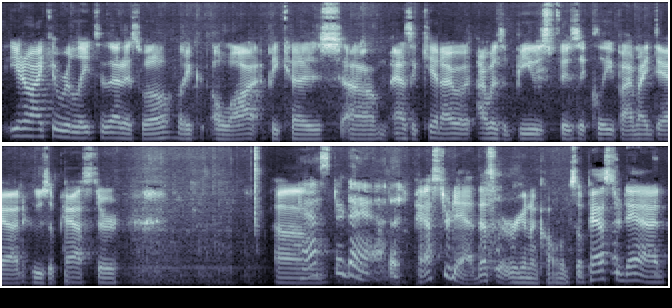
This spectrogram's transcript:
you know I could relate to that as well, like a lot because um, as a kid I I was abused physically by my dad, who's a pastor. Um, Pastor Dad. Pastor Dad, that's what we're gonna call him. So Pastor Dad,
